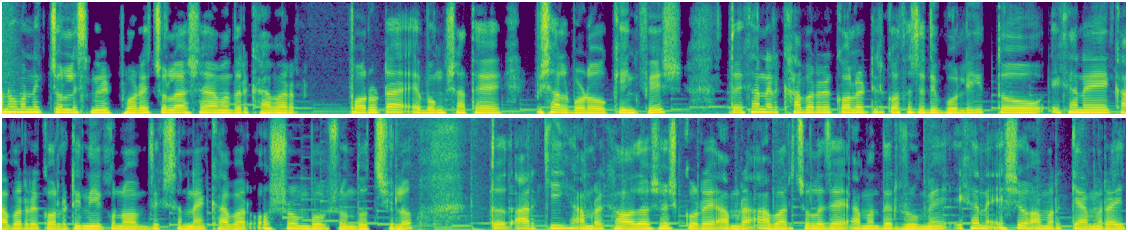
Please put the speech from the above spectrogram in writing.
আনুমানিক চল্লিশ মিনিট পরে চলে আসে আমাদের খাবার পরোটা এবং সাথে বিশাল বড় কিংফিশ। তো এখানের খাবারের কোয়ালিটির কথা যদি বলি তো এখানে খাবারের কোয়ালিটি নিয়ে কোনো অবজেকশন নাই। খাবার অসম্ভব সুন্দর ছিল। তো আর কি আমরা খাওয়া দাওয়া শেষ করে আমরা আবার চলে যাই আমাদের রুমে এখানে এসেও আমার ক্যামেরায়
